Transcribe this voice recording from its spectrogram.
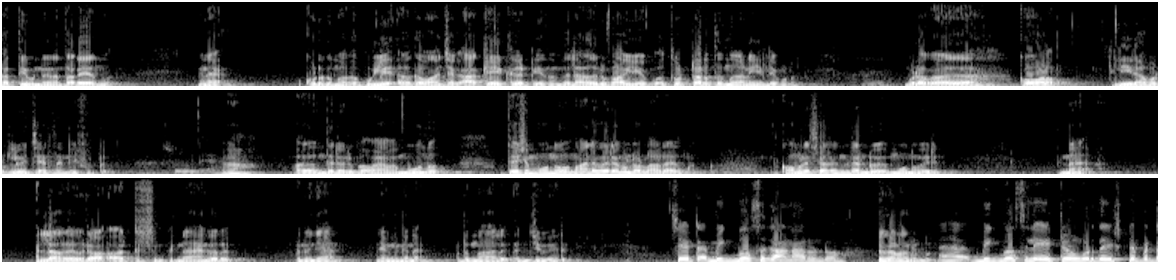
കത്തി കൊണ്ട് ഇങ്ങനെ തറയെന്ന് ഇങ്ങനെ കൊടുക്കുന്നതൊക്കെ പുള്ളി അതൊക്കെ വാങ്ങിച്ച ആ കേക്ക് കെട്ടിയെന്ന് എന്തായാലും അതൊരു ഭാഗ്യമായി തൊട്ടടുത്ത് നിന്ന് കാണിയില്ലേ നമ്മൾ ഇവിടെ കോളം ലീല ഹോട്ടലിൽ വെച്ചായിരുന്നു എന്റെ ഫുഡ്. ആ അതെന്തിനും ഒരു മൂന്ന് അത്യാവശ്യം മൂന്ന് നാല് പേരെ കൊണ്ടുള്ള ആളായിരുന്നു. കോമഡി സ്റ്റാറിൽ നിന്ന് രണ്ട് പേര് മൂന്ന് പേര്. പിന്നെ അല്ലാതെ ഒരു ആർട്ടിസ്റ്റും പിന്നെ ആങ്കർ പിന്നെ ഞാൻ. ഞങ്ങളിങ്ങനെ ഒരു നാല് അഞ്ച് പേര്. ചേട്ടാ ബിഗ് ബോസ് കാണാറുണ്ടോ? കാണാറുണ്ട്. ബിഗ് ബോസിൽ ഏറ്റവും കൂടുതൽ ഇഷ്ടപ്പെട്ട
